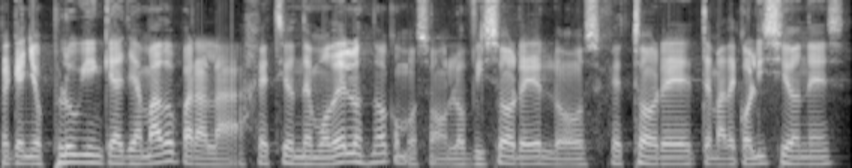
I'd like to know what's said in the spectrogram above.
pequeños plugins que has llamado para la gestión de modelos, ¿no? Como son los visores, los gestores, tema de colisiones.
